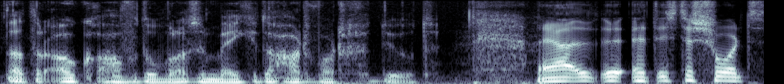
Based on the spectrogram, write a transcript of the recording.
dat er ook af en toe wel eens een beetje te hard wordt geduwd. Nou ja, het is de soort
